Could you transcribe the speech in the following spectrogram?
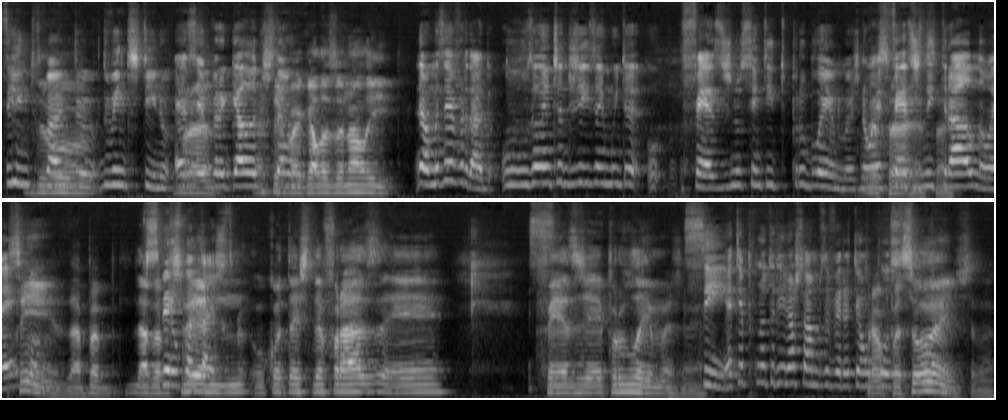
Sim, de do- facto, do intestino. É Pronto. sempre aquela É questão. sempre aquela zona ali. Não, mas é verdade. Os alentejanos dizem muita fezes no sentido de problemas, não Eu é sei, fezes sei. literal, não é? Sim, dá para dá para Perceber o perceber contexto. o contexto da frase é. fezes é problemas, não é? Sim, até porque no outro dia nós estávamos a ver até um post. Preocupações, lá.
